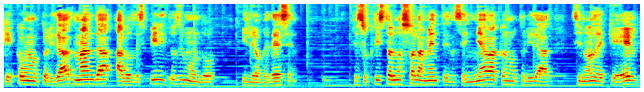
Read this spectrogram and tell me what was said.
que con autoridad manda a los espíritus inmundos y le obedecen? Jesucristo no solamente enseñaba con autoridad, sino de que Él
